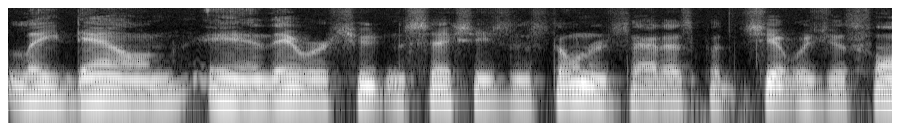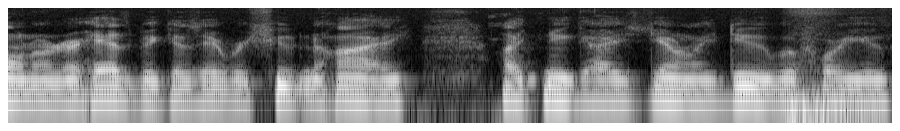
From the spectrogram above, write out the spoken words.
laid down, and they were shooting 60s and stoners at us, but shit was just falling on their heads because they were shooting high, like new guys generally do before you.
